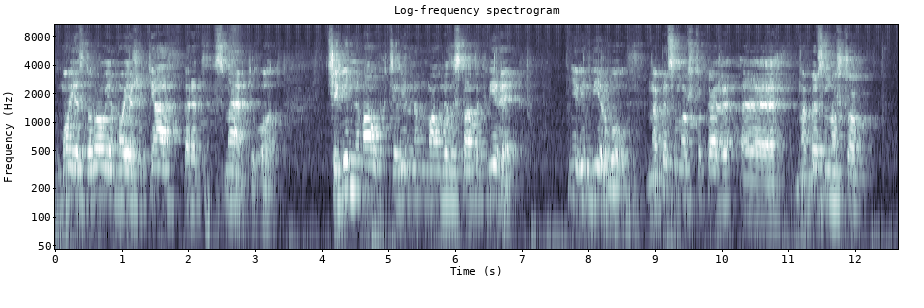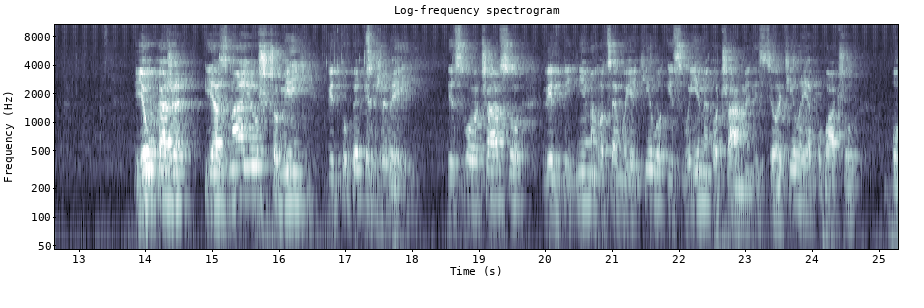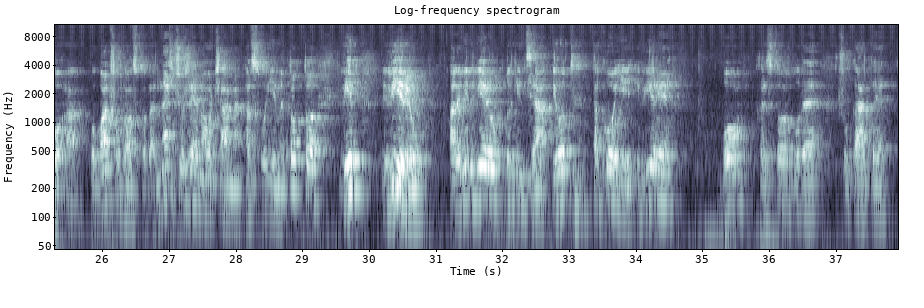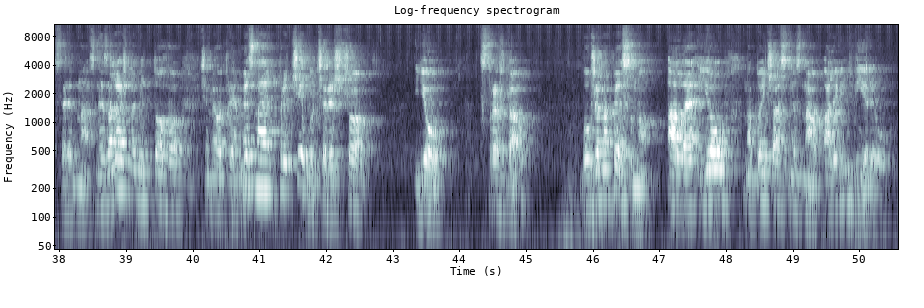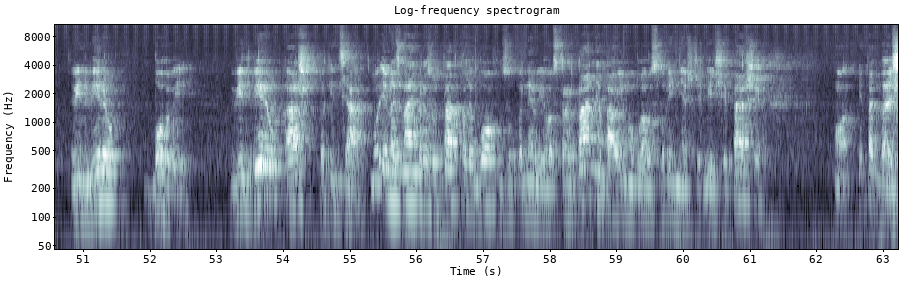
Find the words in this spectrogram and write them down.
моє здоров'я, моє життя перед смертю. От. Чи він не мав, чи він не мав недостаток віри? Ні, він вірував. Написано, що каже, е, написано, що Йов каже, я знаю, що мій відкупитель живий. І свого часу він підніме оце моє тіло і своїми очами із цього тіла я побачу Бога, побачу Господа, не з чужими очами, а своїми. Тобто він вірив, але він вірив до кінця. І от такої віри Бог Христос буде шукати серед нас. Незалежно від того, чи ми отримаємо. Ми знаємо причину, через що Йов страждав. Бо вже написано, але Йов на той час не знав, але він вірив. Він вірив Богові. Він вірив аж до кінця. Ну і ми знаємо результат, коли Бог зупинив його страждання, дав йому благословіння ще більше перших. От, і так далі.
